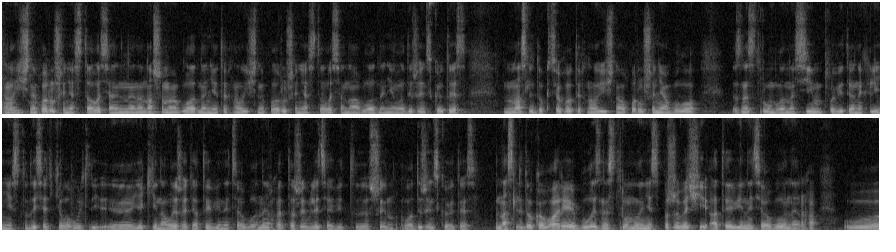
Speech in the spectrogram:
Технологічне порушення сталося не на нашому обладнанні. Технологічне порушення сталося на обладнанні Ладижинської ТЕС. Внаслідок цього технологічного порушення було знеструмлено сім повітряних ліній 110 кВт, які належать АТ Вінниця Обленерго та живляться від шин Ладижинської ТЕС. Внаслідок аварії були знеструмлені споживачі АТ Вінниця Обленерго у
